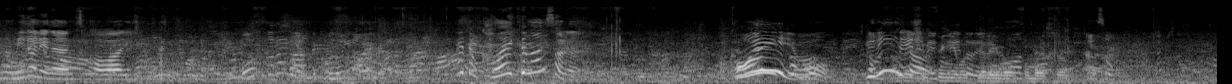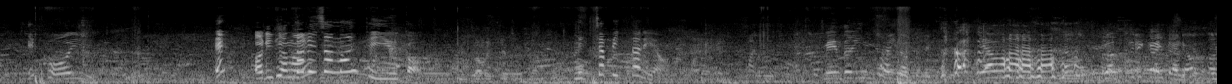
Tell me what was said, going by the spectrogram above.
の緑のやつかわいい。オーストラリアってこの色えでも可愛くないそれ？可愛いよ。もグリーンだ選手10ドルであそう。え可愛い。えありじゃない？ぴったりじゃないっていうか。めっちゃぴったりやん。メイドインチャイナってめっちゃやば。がっつり書いてあるけど。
